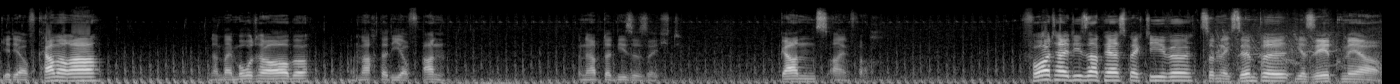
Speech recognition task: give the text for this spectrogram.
Geht ihr auf Kamera, dann bei Motorhaube und macht er die auf An. Und habt ihr diese Sicht. Ganz einfach. Vorteil dieser Perspektive, ziemlich simpel, ihr seht mehr.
